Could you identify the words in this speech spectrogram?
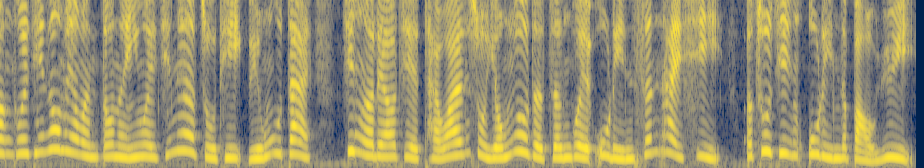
望各位听众朋友们都能因为今天的主题云雾带，进而了解台湾所拥有的珍贵雾林生态系，而促进雾林的保育。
